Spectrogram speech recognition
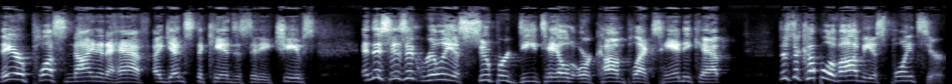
They are plus nine and a half against the Kansas City Chiefs. And this isn't really a super detailed or complex handicap. There's a couple of obvious points here.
